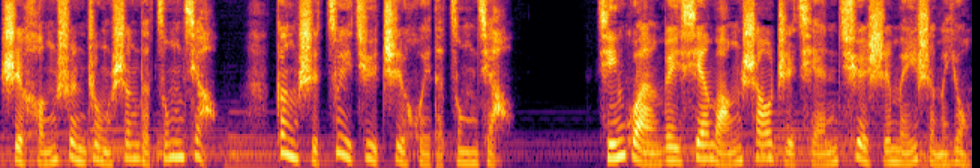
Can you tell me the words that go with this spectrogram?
是恒顺众生的宗教，更是最具智慧的宗教。尽管为先王烧纸钱确实没什么用，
